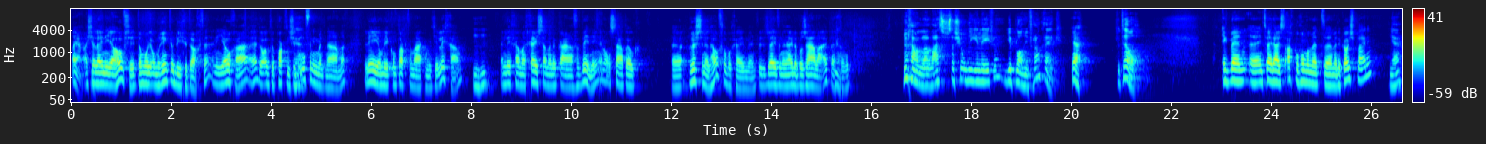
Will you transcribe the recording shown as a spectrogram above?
Nou ja, als je alleen in je hoofd zit, dan word je omringd door die gedachten. En in yoga, hè, door ook de praktische Ja. beoefening met name, leer je om weer contact te maken met je lichaam. Mhm. En lichaam en geest staan met elkaar in verbinding. En dan ontstaat ook eh, rust in het hoofd op een gegeven moment. Dus even een hele basale uitleg Ja. daarop. Nu gaan we naar het laatste station in je leven, je plan in Frankrijk. Ja, Vertel. ik ben eh, in 2008 begonnen met, eh, met de coachopleiding. Ja?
